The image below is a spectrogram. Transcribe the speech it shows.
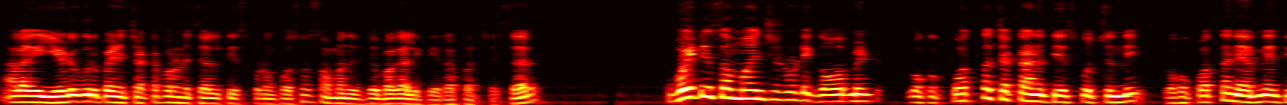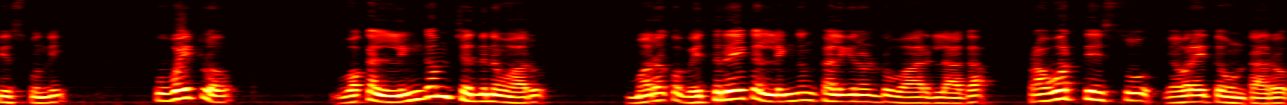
అలాగే ఏడుగురు పైన చట్టపరమైన చర్యలు తీసుకోవడం కోసం సంబంధిత విభాగాలకి రెఫర్ చేశారు. కువైట్కి సంబంధించినటువంటి గవర్నమెంట్ ఒక కొత్త చట్టాన్ని తీసుకొచ్చింది ఒక కొత్త నిర్ణయం తీసుకుంది. కువైట్లో ఒక లింగం చెందినవారు మరొక వ్యతిరేక లింగం కలిగినటువంటి వారిలాగా ప్రవర్తిస్తూ ఎవరైతే ఉంటారో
